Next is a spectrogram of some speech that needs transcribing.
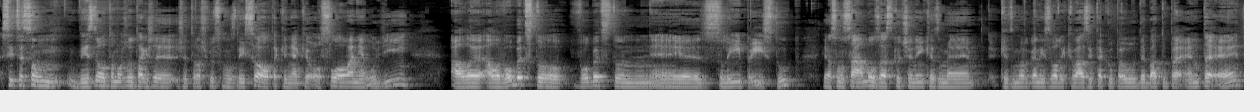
síce som vyznal to možno tak, že, že trošku som zdisoval také nejaké oslovanie ľudí, ale, ale vôbec, to, vôbec to nie je zlý prístup. Ja som sám bol zaskočený, keď sme, keď sme organizovali kvázi takú prvú debatu pre NTE,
